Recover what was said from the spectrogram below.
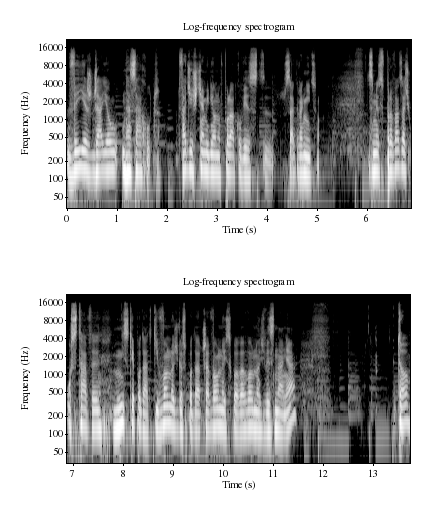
wyjeżdżają na zachód. 20 milionów Polaków jest za granicą. Zamiast wprowadzać ustawy, niskie podatki, wolność gospodarcza, wolność słowa, wolność wyznania, to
